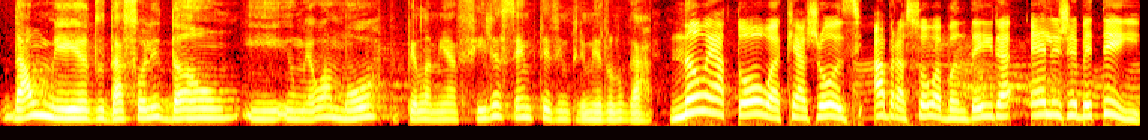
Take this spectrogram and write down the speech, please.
dá um medo, dá solidão, e, e o meu amor pela minha filha sempre teve em primeiro lugar. Não é à toa que a Josi abraçou a bandeira LGBTI.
